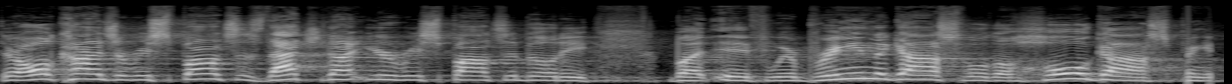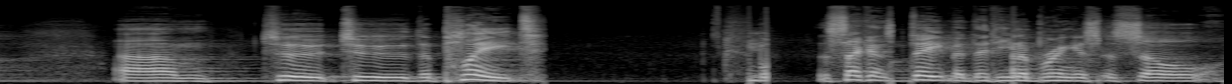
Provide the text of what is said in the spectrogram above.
There are all kinds of responses. That's not your responsibility. But if we're bringing the gospel, the whole gospel um, to, to the plate. The second statement that he's going to bring is so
